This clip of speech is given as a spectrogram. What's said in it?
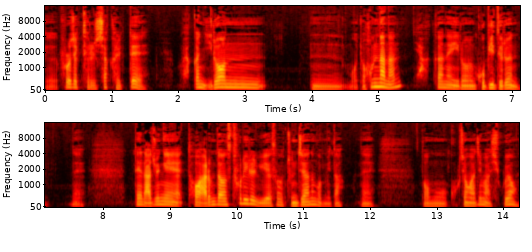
그 프로젝트를 시작할 때 약간 이런, 음, 뭐 좀 험난한 약간의 이런 고비들은, 네, 네, 나중에 더 아름다운 스토리를 위해서 존재하는 겁니다. 네. 너무 걱정하지 마시고요.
